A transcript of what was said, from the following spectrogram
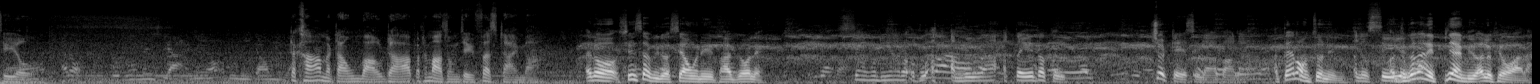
စေးုံတခါမှမတောင်းပါဘူးဒါကပထမဆုံးချိန် first time ပါအဲ့တော့ရှင်းဆက်ပြီးတော့ဆရာဝန်တွေဘာပြောလဲဆရာဝန်ကြီးကတော့အခုအမေကအသေးဘက်ကိုကျွတ်တယ်ဆိုတာပါလားအသေးတော်ကျွတ်နေပြီအဲ့လိုဆေးဒီရုံဘက်ကနေပြန့်ပြီးတော့အဲ့လိုပြောသွားတာ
